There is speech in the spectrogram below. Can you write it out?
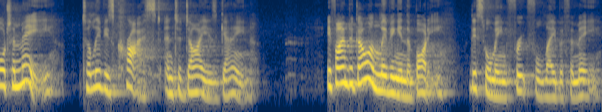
For to me, to live is Christ, and to die is gain. If I am to go on living in the body, this will mean fruitful labour for me.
